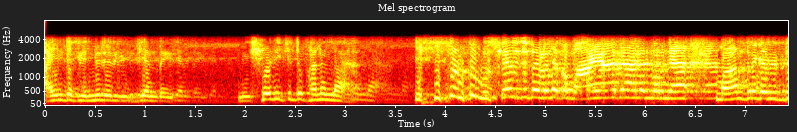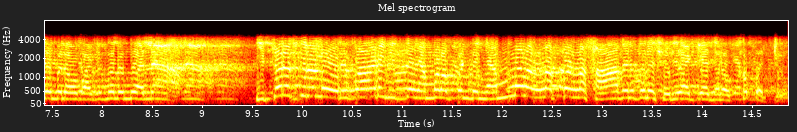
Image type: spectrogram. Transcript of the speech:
അതിന്റെ പിന്നിലൊരു വിദ്യ ഉണ്ട് നിഷേധിച്ചിട്ട് ഇതൊന്നും നിഷേധിച്ചിട്ടുള്ളതൊക്കെ മായാജാലം എന്ന് പറഞ്ഞ മാന്ത്രിക വിദ്യമലോ പഴുമലൊന്നും അല്ല. ഇത്തരത്തിലുള്ള ഒരുപാട് വിദ്യ നമ്മളൊപ്പുണ്ട് നമ്മളുള്ളപ്പോഴുള്ള സാധനത്തിനെ ശരിയാക്കിയതിനൊക്കെ പറ്റും.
